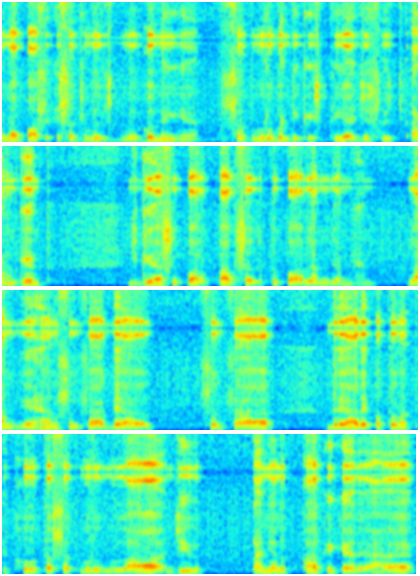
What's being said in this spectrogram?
ਉਹਨਾਂ ਪਾਸ ਇਹ ਸੱਚ ਬਿਲਕੁਲ ਨਹੀਂ ਹੈ। ਸਤਿਗੁਰੂ ਵੱਡੀ ਕਿਸ਼ਤੀ ਹੈ, ਜਿਸ ਵਿੱਚ ਅਣਗਿਣਤ ਜਿਗਿਆਸੂ ਪਰ ਭਾਵ ਸਗਤ ਤੋਂ ਪਾਰ ਲੰਘ ਜਾਂਦੇ ਹਨ। ਲੰਘ ਗਏ ਹਨ ਸੰਸਾਰ ਦਾ ਸੰਸਾਰ। ਦਰਿਆ ਦੇ ਪੱਤੋਂ ਤੇ ਖੋਲਤਾ ਸਤਿਗੁਰੂ ਮੁਲਾ, ਜੀਵ ਅੰਜਨ ਪੁਕਾਰ ਕੇ ਕਹਿ ਰਿਹਾ ਹੈ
